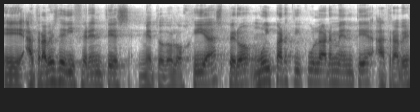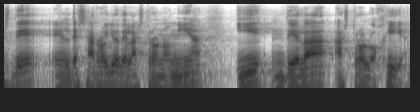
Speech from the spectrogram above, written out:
Eh, a través de diferentes metodologías, pero muy particularmente a través del desarrollo de la astronomía y de la astrología.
